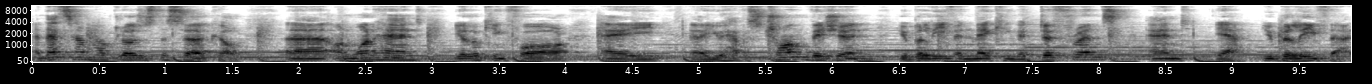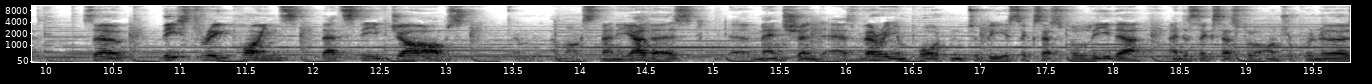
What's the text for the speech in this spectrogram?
And that somehow closes the circle. Uh, on one hand, you're looking for a, uh, you have a strong vision, you believe in making a difference, and yeah, you believe that. So these three points that Steve Jobs, amongst many others, uh, mentioned as very important to be a successful leader and a successful entrepreneur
